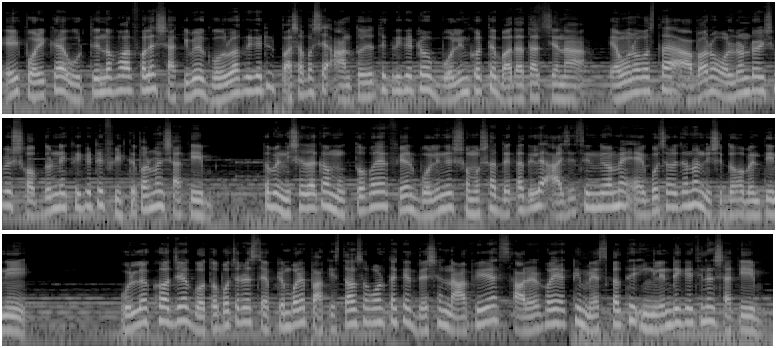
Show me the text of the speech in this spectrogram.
এই পরীক্ষায় উত্তীর্ণ হওয়ার ফলে সাকিবের ঘরোয়া ক্রিকেটের পাশাপাশি আন্তর্জাতিক ক্রিকেটেও বোলিং করতে বাধা থাকছে না। এমন অবস্থায় আবারও অলরাউন্ডার হিসেবে সব ধরনের ক্রিকেটে ফিরতে পারবেন সাকিব। তবে নিষেধাজ্ঞা মুক্ত হয়ে ফের বোলিংয়ের সমস্যা দেখা দিলে আইসিসির নিয়মে এক বছরের জন্য নিষিদ্ধ হবেন তিনি। উল্লেখ্য যে, গত বছরের সেপ্টেম্বরে পাকিস্তান সফর থেকে দেশে না ফিরে সারের হয়ে একটি ম্যাচ খেলতে ইংল্যান্ডে গিয়েছিলেন সাকিব।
